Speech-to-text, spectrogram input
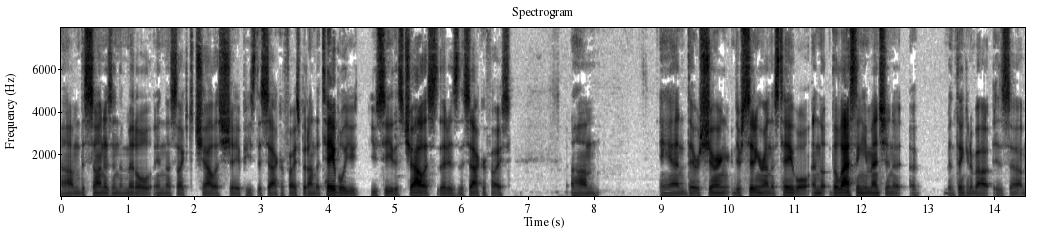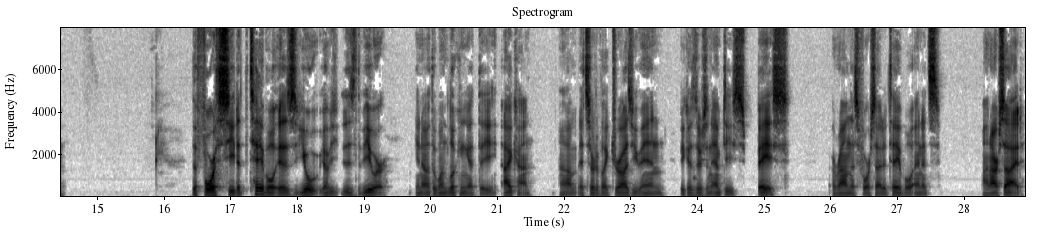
um, the Son is in the middle in this like chalice shape. He's the sacrifice, but on the table you you see this chalice that is the sacrifice. Um, and they're sharing, they're sitting around this table, and the, the last thing you mentioned that I've been thinking about is um, the fourth seat at the table is you is the viewer you know the one looking at the icon. Um, it sort of like draws you in because there's an empty space around this four-sided table and it's on our side.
